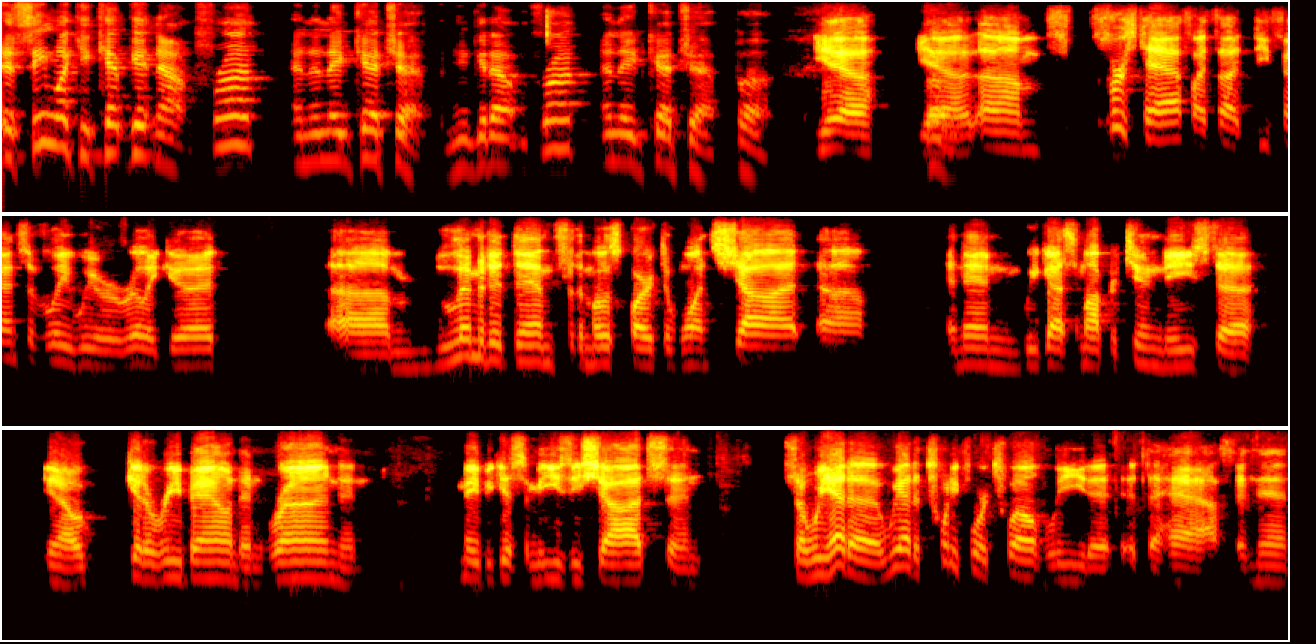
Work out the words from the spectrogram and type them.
it seemed like you kept getting out in front, and then they'd catch up, and you'd get out in front, and they'd catch up. Uh, yeah, yeah. Um, first half, I thought defensively we were really good. Um, limited them for the most part to one shot, um, and then we got some opportunities to, you know, get a rebound and run and maybe get some easy shots. And so we had a we had a 24-12 lead at, at the half, and then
